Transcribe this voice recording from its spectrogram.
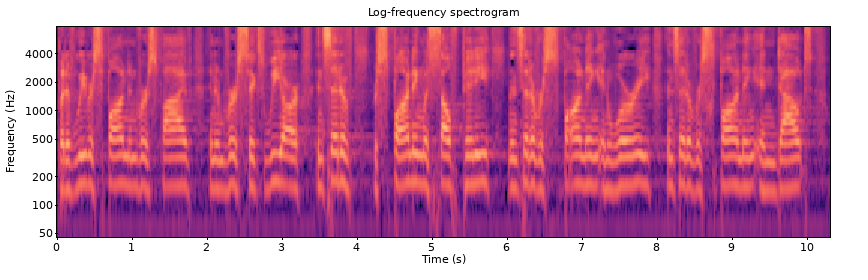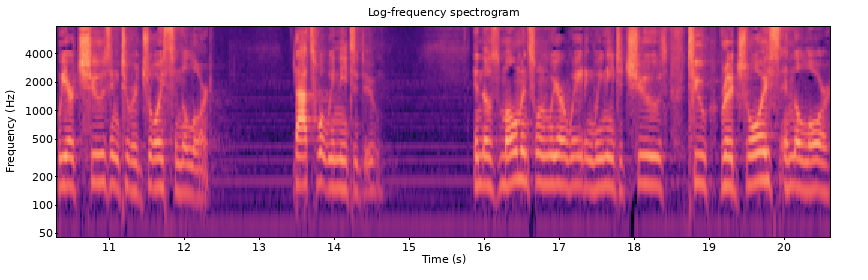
But if we respond in verse 5 and in verse 6, we are, instead of responding with self pity, instead of responding in worry, instead of responding in doubt, we are choosing to rejoice rejoice in the Lord. That's what we need to do. In those moments when we are waiting, we need to choose to rejoice in the Lord.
